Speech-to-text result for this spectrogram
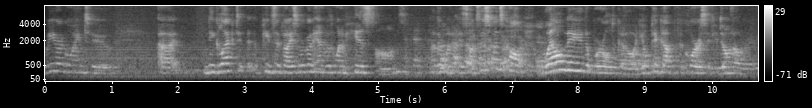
We are going to uh, neglect Pete's advice. We're going to end with one of his songs, another one of his songs. This one's called Well May the World Go, and you'll pick up the chorus if you don't already.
